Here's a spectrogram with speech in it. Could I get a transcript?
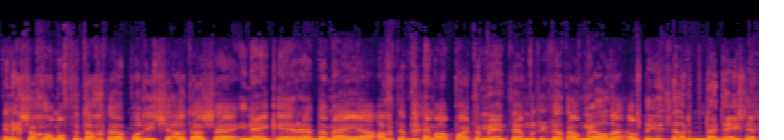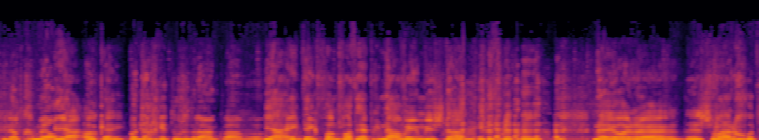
En ik zag allemaal verdachte politieauto's uh, in één keer uh, bij mij uh, achter bij mijn appartement. moet ik dat ook melden, of niet? nou, bij deze heb je dat gemeld. Ja, oké. Wat dacht je toen ze eraan kwamen? Ja, ik denk van, wat heb ik nou weer misdaan? nee hoor, ze waren goed,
